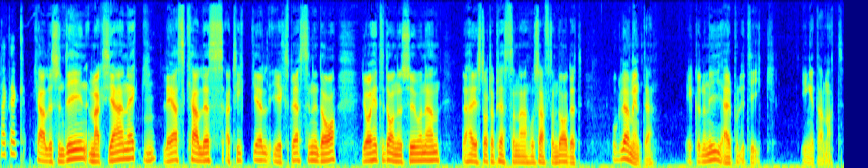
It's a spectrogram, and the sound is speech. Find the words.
Tack, tack. Kalle Sundin, Max Järnek. Mm. Läs Kalles artikel i Expressen idag. Jag heter Daniel Suhonen. Det här är Starta pressarna hos Aftonbladet. Och glöm inte, ekonomi är politik, inget annat.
